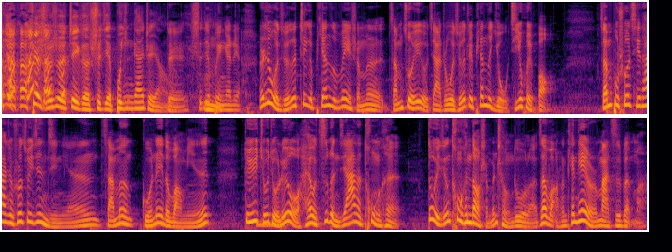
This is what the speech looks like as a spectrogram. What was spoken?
确实是这个世界不应该这样。，对，世界不应该这样。而且我觉得这个片子为什么咱们做也有价值？我觉得这片子有机会爆。咱不说其他，就说最近几年咱们国内的网民对于九九六还有资本家的痛恨，都已经痛恨到什么程度了？在网上天天有人骂资本嘛。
